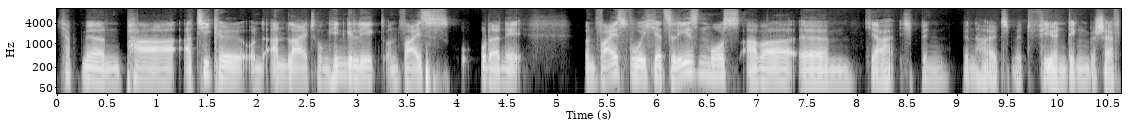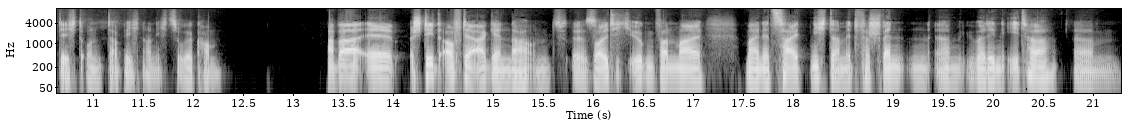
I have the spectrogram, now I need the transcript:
ich habe mir ein paar Artikel und Anleitungen hingelegt und weiß oder nee, und weiß, wo ich jetzt lesen muss, aber ähm, ja, ich bin, bin halt mit vielen Dingen beschäftigt und da bin ich noch nicht zugekommen. Aber äh, steht auf der Agenda und äh, sollte ich irgendwann mal meine Zeit nicht damit verschwenden, ähm, über den Ether ähm,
